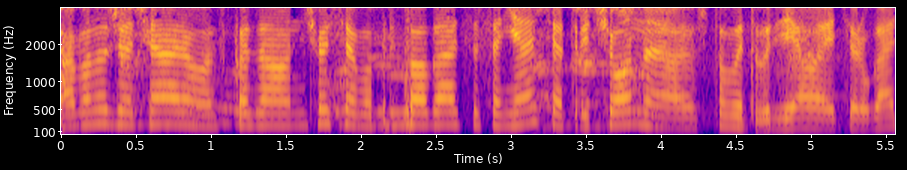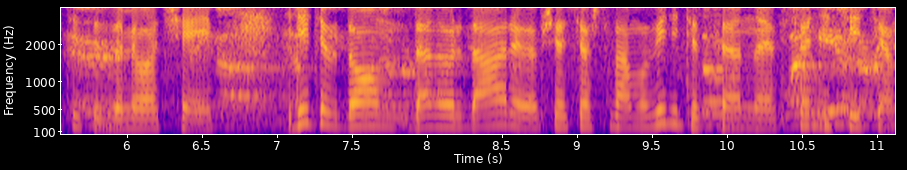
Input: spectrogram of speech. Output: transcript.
Армануджа Ачаря, он сказал, «Ничего себе, вы предполагаете саньяси, отреченное, что вы тут делаете, ругаетесь из-за мелочей. Идите в дом Данурдары, вообще все, что там увидите, ценное, все несите.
